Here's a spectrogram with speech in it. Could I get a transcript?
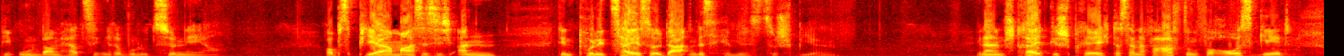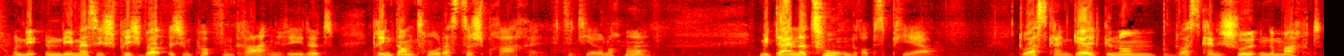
wie unbarmherzigen Revolutionär. Robespierre maße sich an, den Polizeisoldaten des Himmels zu spielen. In einem Streitgespräch, das seiner Verhaftung vorausgeht und in dem er sich sprichwörtlich um Kopf und Kragen redet, bringt Danton das zur Sprache. Ich zitiere nochmal. Mit deiner Tugend, Robespierre, Du hast kein Geld genommen, du hast keine Schulden gemacht,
